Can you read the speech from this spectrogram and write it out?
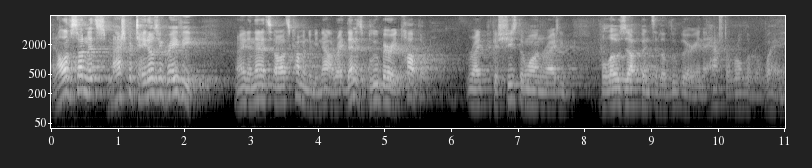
And all of a sudden, it's mashed potatoes and gravy, right? And then it's, oh, it's coming to me now, right? Then it's blueberry cobbler. right? Because she's the one, right, who blows up into the blueberry and they have to roll her away.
